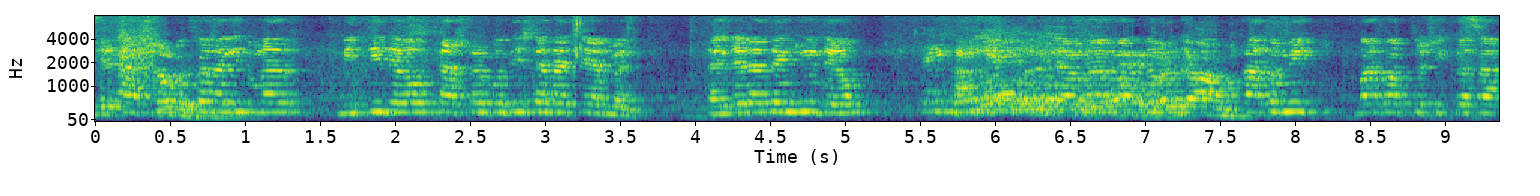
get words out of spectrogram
যে ট্রাস্টের পক্ষ থেকে তোমার বৃত্তি দেও ট্রাস্টের প্রতিষ্ঠাতা চেয়ারম্যান তাইলে থ্যাংক ইউ দেও। প্রাথমিক- ভারপ্রাপ্ত শিক্ষা স্যার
